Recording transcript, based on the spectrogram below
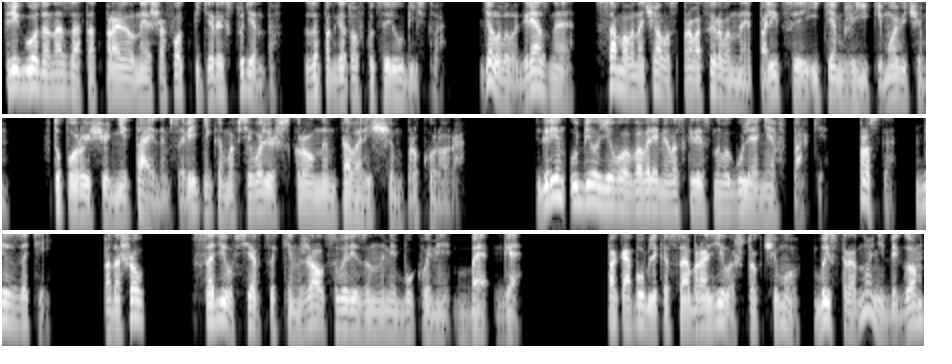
Три года назад отправил на эшафот пятерых студентов за подготовку цареубийства. Дело было грязное, с самого начала спровоцированное полицией и тем же Якимовичем, в ту пору еще не тайным советником, а всего лишь скромным товарищем прокурора. Грин убил его во время воскресного гуляния в парке. Просто, без затей. Подошел, всадил в сердце кинжал с вырезанными буквами «БГ». Пока публика сообразила, что к чему, быстро, но не бегом,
